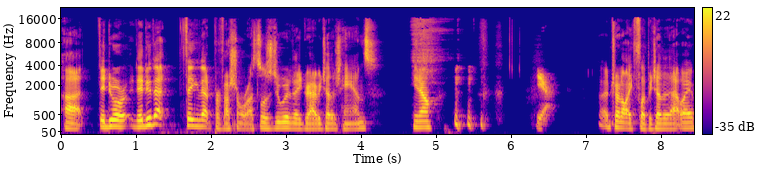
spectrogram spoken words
Uh, they do they do that thing that professional wrestlers do, where they grab each other's hands, you know, Yeah. uh, try to like flip each other that way.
